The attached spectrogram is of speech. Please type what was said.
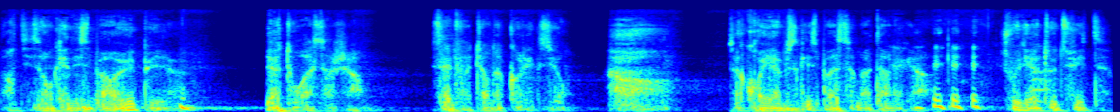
d'artisan qui a disparu. Et puis, euh, il y a toi, Sacha. Cette voiture de collection. Oh, c'est incroyable ce qui se passe ce matin, les gars. Je vous dis à tout de suite.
